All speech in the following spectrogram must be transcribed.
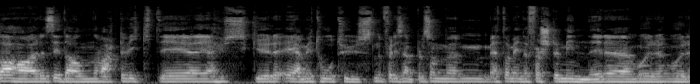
Da har Zidane vært viktig. Jeg husker EM i 2000 for eksempel, som et av mine første minner hvor, hvor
